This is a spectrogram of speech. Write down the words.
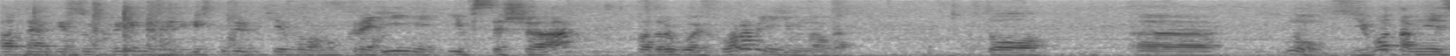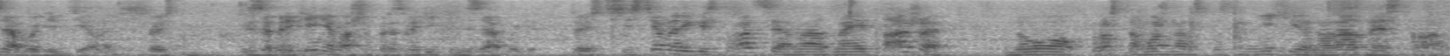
патент из Украины, зарегистрируете его в Украине и в США по другой формуле немного, то э, ну, его там нельзя будет делать. То есть изобретение ваше производить нельзя будет. То есть система регистрации, она одна и та же, но просто можно распространить ее на разные страны.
